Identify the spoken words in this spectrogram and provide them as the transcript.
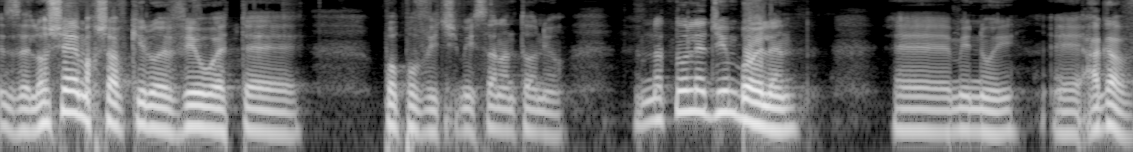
זה לא שהם עכשיו כאילו הביאו את uh, פופוביץ' מסן אנטוניו. הם נתנו לג'ים בוילן uh, מינוי. Uh, אגב,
